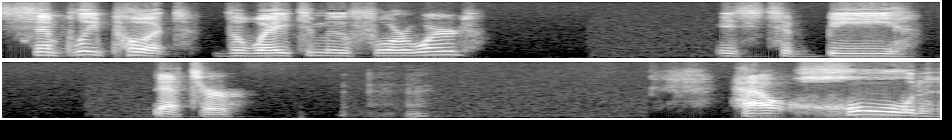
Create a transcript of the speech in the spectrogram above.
Simply put, the way to move forward is to be better. Mm-hmm. How hold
